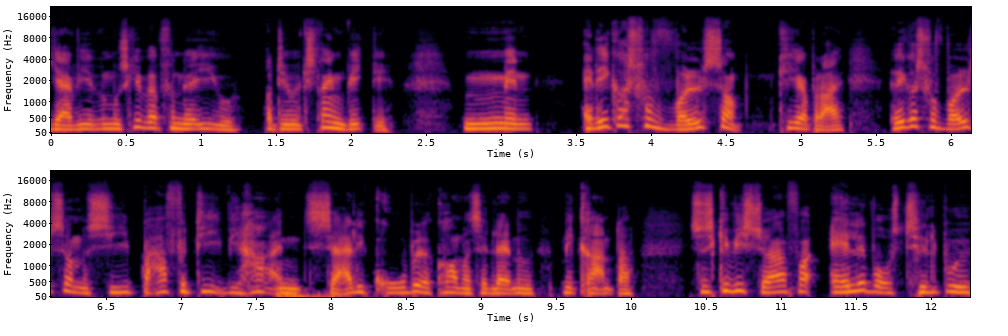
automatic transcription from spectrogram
ja, vi vil måske være for naive, og det er jo ekstremt vigtigt, men er det ikke også for voldsomt, kigger jeg på dig, er det ikke også for voldsomt at sige, bare fordi vi har en særlig gruppe, der kommer til landet, migranter, så skal vi sørge for, at alle vores tilbud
